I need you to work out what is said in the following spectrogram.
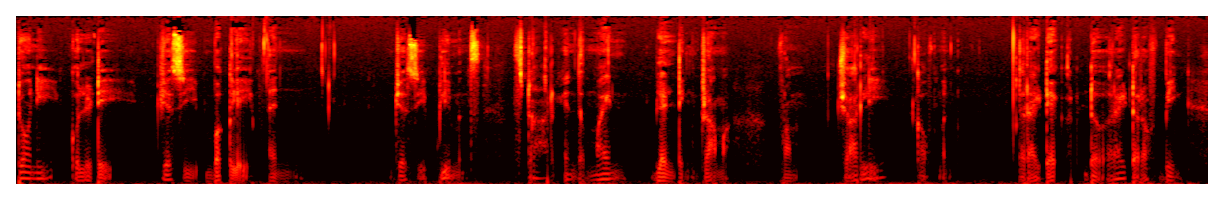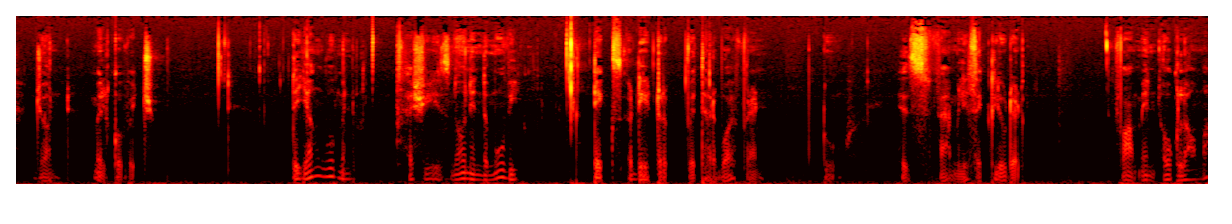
Toni Collette, Jessie Buckley, and Jesse Plemons star in the mind-blending drama from Charlie Kaufman, the writer, the writer of Being, John Malkovich. The young woman, as she is known in the movie, takes a day trip with her boyfriend to his family secluded farm in Oklahoma.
